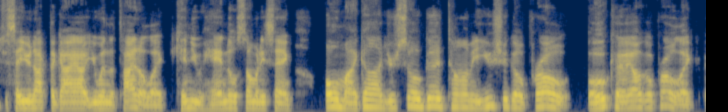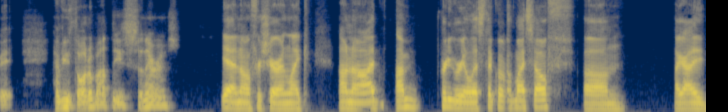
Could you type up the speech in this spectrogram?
say you knock the guy out, you win the title? Like, can you handle somebody saying, "Oh my God, you're so good, Tommy. You should go pro." Okay, I'll go pro. Like, eh, have you thought about these scenarios? Yeah, no, for sure. And like, I don't know, I I'm pretty realistic with myself. Um, like I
